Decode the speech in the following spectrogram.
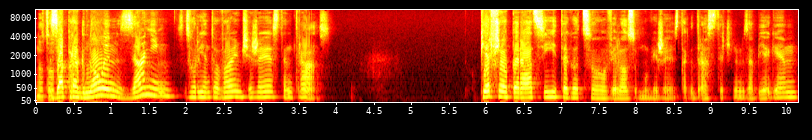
No to Zapragnąłem, zanim zorientowałem się, że jestem trans. Pierwszej operacji, tego co wiele osób mówi, że jest tak drastycznym zabiegiem,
